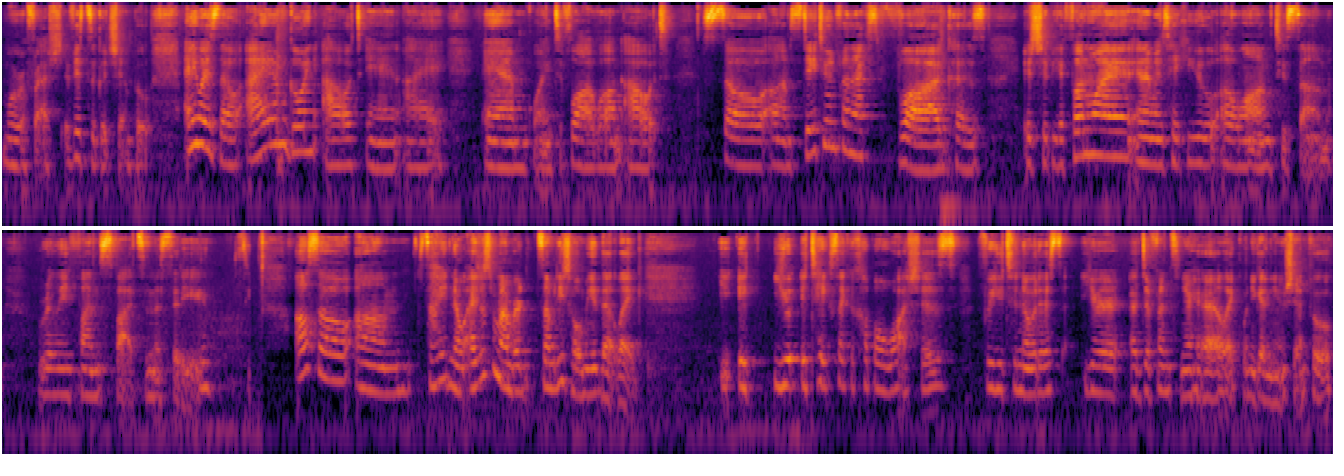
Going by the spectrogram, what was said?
more refreshed if it's a good shampoo. Anyways, though, I am going out and I am going to vlog while I'm out. So um, stay tuned for the next vlog because it should be a fun one, and I'm going to take you along to some really fun spots in the city. Also, um, side note, I just remembered somebody told me that like it you it takes like a couple washes for you to notice your a difference in your hair, like when you get a new shampoo.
